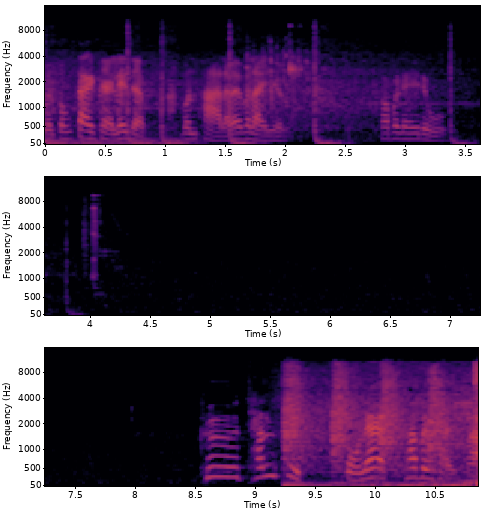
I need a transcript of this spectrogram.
มันต้องตั้งใจเล่นแต่มันผ่านแล้วไม่เป็นไรเดี๋ยวเข้าไปเล่นให้ดู คือชั้นสิบตรงเนี้ยถ้าเป็นสายฟ้า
